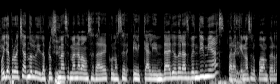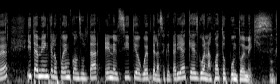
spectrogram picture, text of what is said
Oye, aprovechando Luis, la próxima semana vamos a dar a conocer el calendario de las vendimias para que no se lo puedan perder. Y también que lo pueden consultar en el sitio web de la Secretaría que es guanajuato.mx. Ok,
